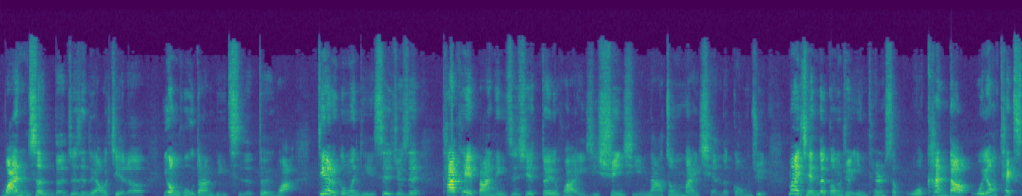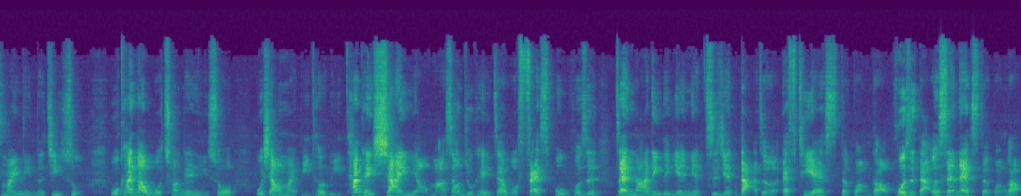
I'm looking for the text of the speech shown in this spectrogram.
完整的就是了解了用户端彼此的对话。第二个问题是，就是它可以把你这些对话以及讯息拿做卖钱的工具。卖钱的工具，in terms of，我看到我用 text mining 的技术，我看到我传给你说。我想要买比特币，它可以下一秒马上就可以在我 Facebook 或是在哪里的页面直接打着 FTS 的广告，或是打 Asenex 的广告，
